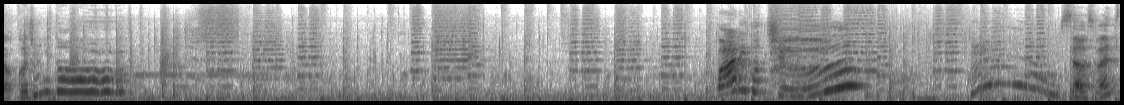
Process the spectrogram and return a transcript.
섞어줍니다 꽈리고추. 음 소스 완성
